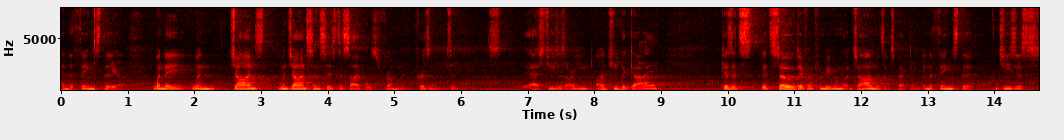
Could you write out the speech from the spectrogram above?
and the things that Yeah. when they when John's when John sends his disciples from prison to ask Jesus, "Are you aren't you the guy?" Because it's it's so different from even what John was expecting, and the things that Jesus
